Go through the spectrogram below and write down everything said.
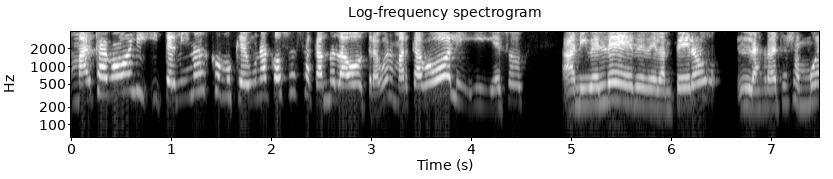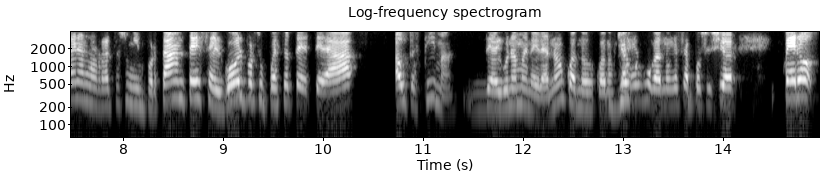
marca gol y, y terminas como que una cosa sacando la otra. Bueno, marca gol y, y eso a nivel de, delantero, las rachas son buenas, las rachas son importantes, el gol, por supuesto, te, te da autoestima, de alguna manera, ¿no? Cuando, cuando estás jugando en esa posición. Pero,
